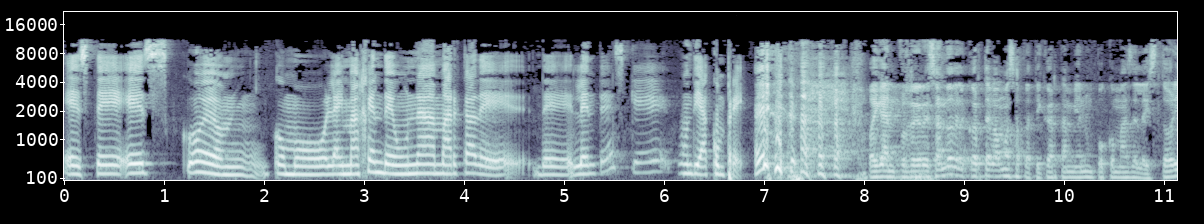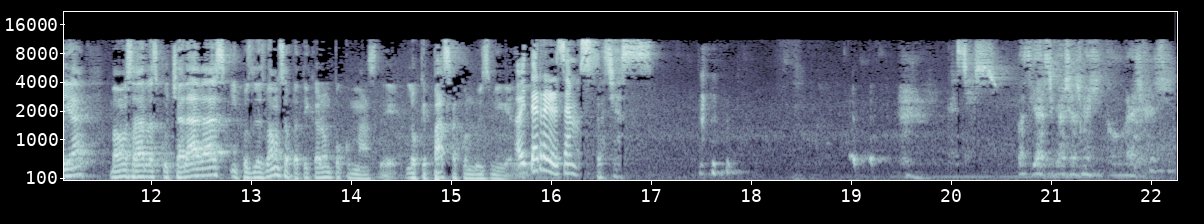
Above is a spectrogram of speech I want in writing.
este es um, como la imagen de una marca de, de, lentes que un día compré. Oigan, pues regresando del corte vamos a platicar también un poco más de la historia, vamos a dar las cucharadas y pues les vamos a platicar un poco más de lo que pasa con Luis Miguel. Ahorita regresamos. Gracias. Gracias, gracias México, gracias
